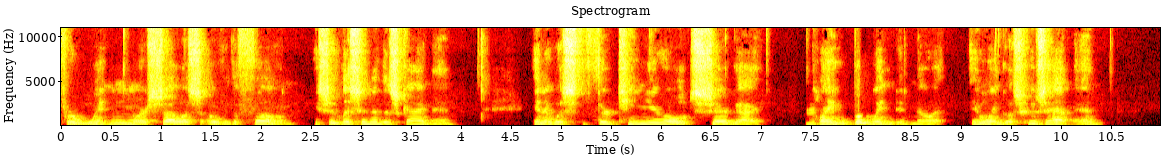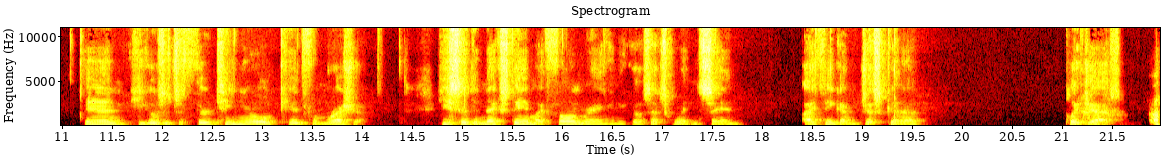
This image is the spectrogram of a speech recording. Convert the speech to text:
for Wynton Marsalis over the phone. He said, Listen to this guy, man and it was the 13 year old Sergei mm-hmm. playing, but Wynton didn't know it. And Wynton goes, Who's that, man? And he goes, It's a 13 year old kid from Russia. He said, The next day my phone rang and he goes, That's Wynton saying, I think I'm just going to play jazz.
